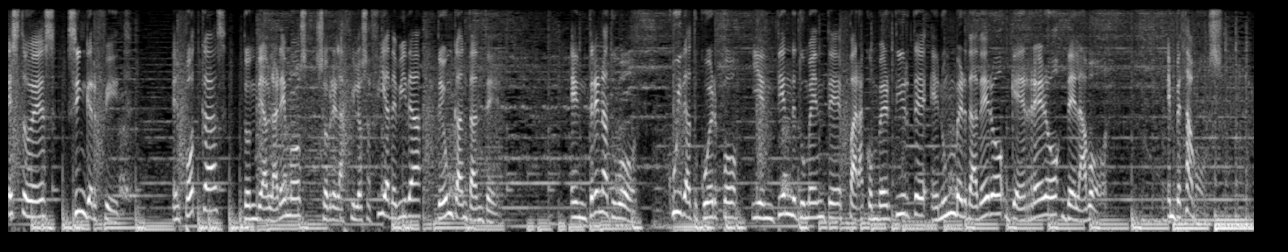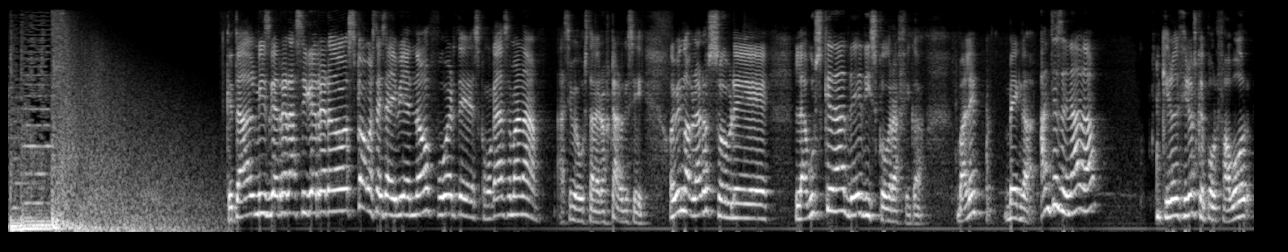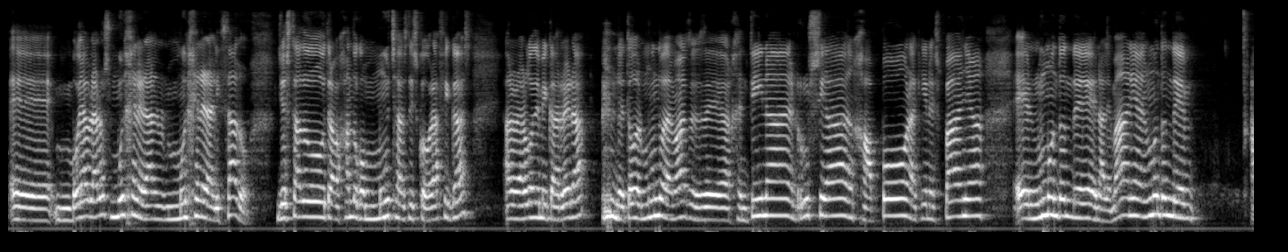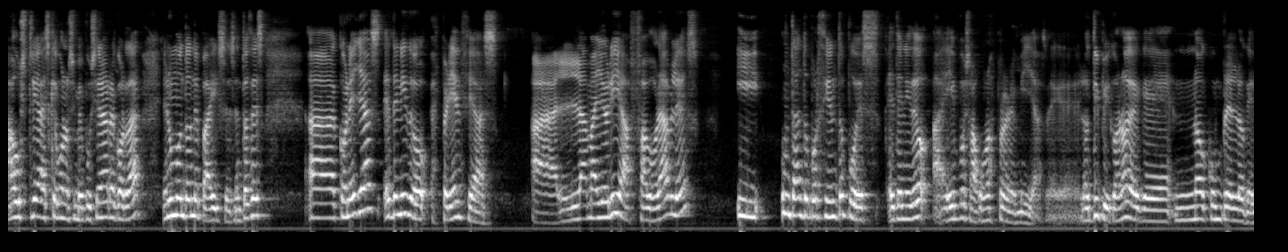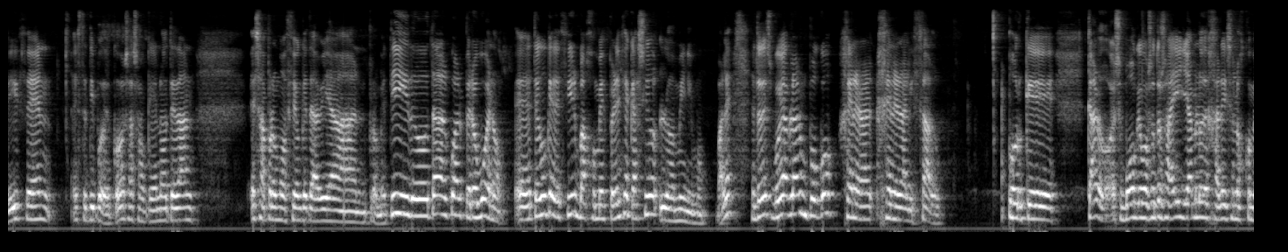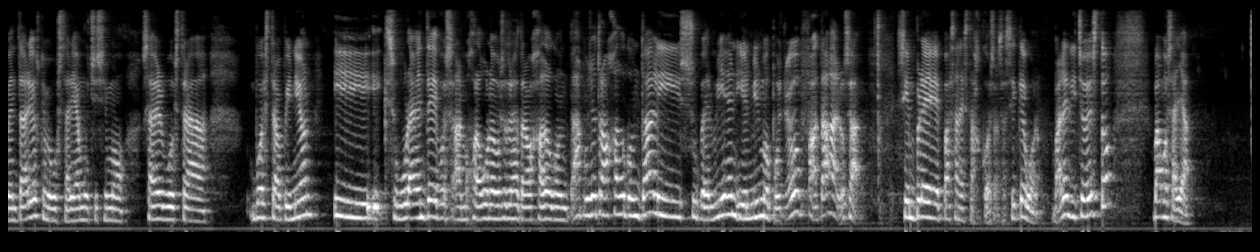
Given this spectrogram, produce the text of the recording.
Esto es Singer Fit, el podcast donde hablaremos sobre la filosofía de vida de un cantante. Entrena tu voz, cuida tu cuerpo y entiende tu mente para convertirte en un verdadero guerrero de la voz. ¡Empezamos! ¿Qué tal mis guerreras y guerreros? ¿Cómo estáis ahí viendo? Fuertes, como cada semana. Así me gusta veros, claro que sí. Hoy vengo a hablaros sobre la búsqueda de discográfica, ¿vale? Venga, antes de nada, quiero deciros que por favor eh, voy a hablaros muy general, muy generalizado. Yo he estado trabajando con muchas discográficas a lo largo de mi carrera, de todo el mundo, además, desde Argentina, en Rusia, en Japón, aquí en España, en un montón de. en Alemania, en un montón de Austria, es que bueno, si me pusiera a recordar, en un montón de países. Entonces, ah, con ellas he tenido experiencias, a la mayoría favorables y un tanto por ciento, pues he tenido ahí pues algunos problemillas. Lo típico, ¿no? De que no cumplen lo que dicen, este tipo de cosas, aunque no te dan esa promoción que te habían prometido, tal cual, pero bueno, eh, tengo que decir bajo mi experiencia que ha sido lo mínimo, ¿vale? Entonces voy a hablar un poco general, generalizado, porque, claro, supongo que vosotros ahí ya me lo dejaréis en los comentarios, que me gustaría muchísimo saber vuestra, vuestra opinión. Y, y, seguramente, pues a lo mejor alguno de vosotros ha trabajado con, ah, pues yo he trabajado con tal y súper bien, y el mismo, pues yo fatal, o sea, siempre pasan estas cosas. Así que bueno, ¿vale? Dicho esto, vamos allá.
